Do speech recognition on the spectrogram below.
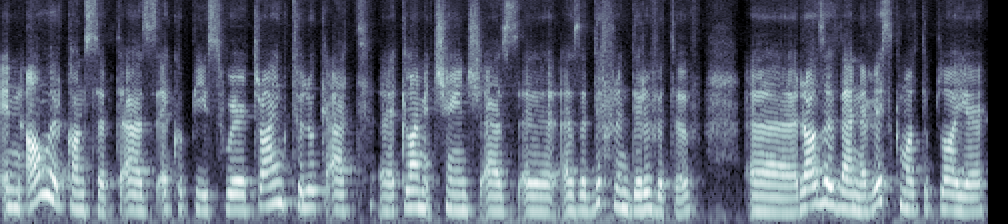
in our concept as EcoPeace, we're trying to look at uh, climate change as a, as a different derivative uh, rather than a risk multiplier.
